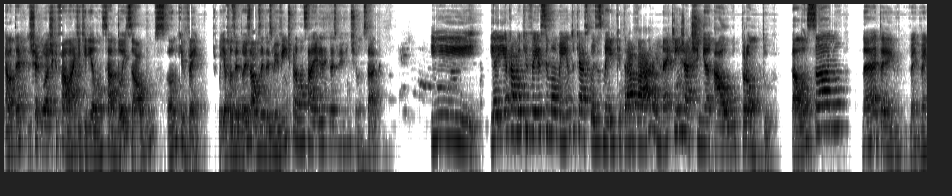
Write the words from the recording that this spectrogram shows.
Ela até chegou, acho que, falar que queria lançar dois álbuns ano que vem. Tipo, ia fazer dois álbuns em 2020 para lançar eles em 2021, sabe? E, e aí acabou que veio esse momento que as coisas meio que travaram, né? Quem já tinha algo pronto tá lançando, né? Tem, vem, vem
